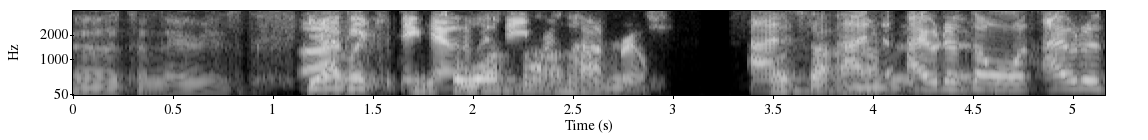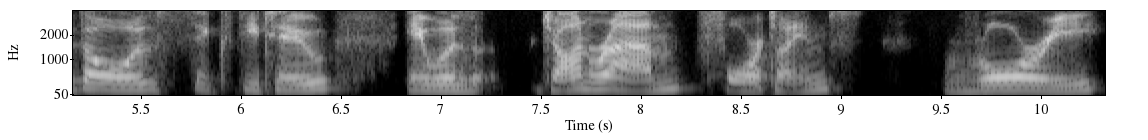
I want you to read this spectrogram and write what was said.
Oh, that's hilarious. Ah, yeah, need like to so down what's that on that, bro. average? And, What's that on and average, out of David? those, out of those 62, it was Jon Rahm four times, Rory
